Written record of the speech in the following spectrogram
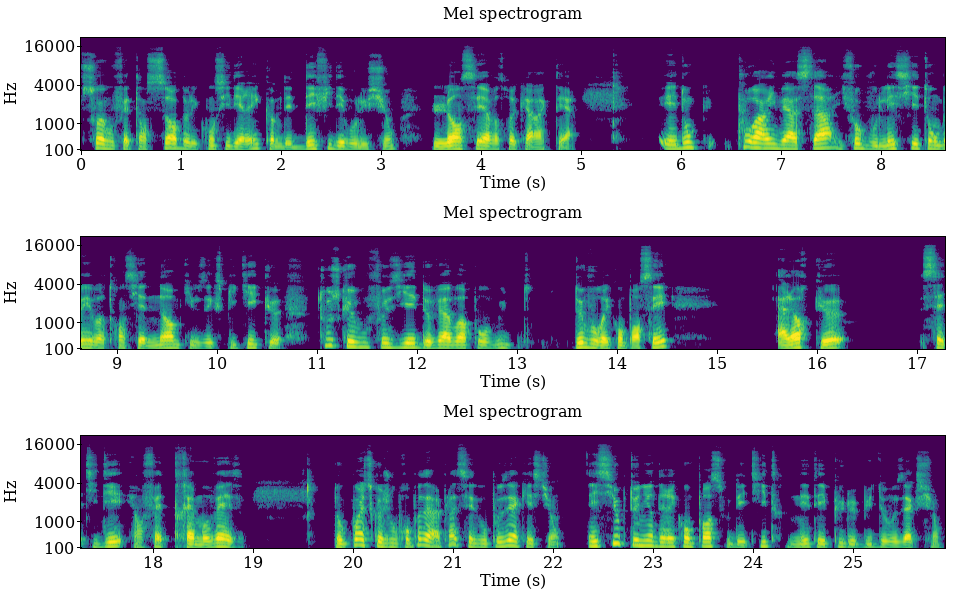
soit vous faites en sorte de les considérer comme des défis d'évolution lancés à votre caractère. Et donc, pour arriver à ça, il faut que vous laissiez tomber votre ancienne norme qui vous expliquait que tout ce que vous faisiez devait avoir pour but de vous récompenser, alors que cette idée est en fait très mauvaise. Donc moi, ce que je vous propose à la place, c'est de vous poser la question. Et si obtenir des récompenses ou des titres n'était plus le but de vos actions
